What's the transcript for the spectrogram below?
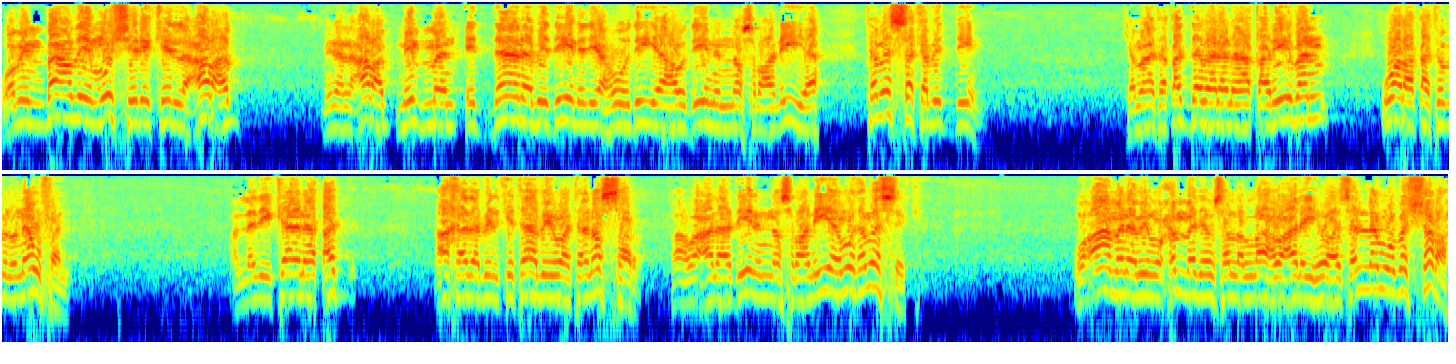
ومن بعض مشرك العرب من العرب ممن ادان بدين اليهودية أو دين النصرانية تمسك بالدين. كما تقدم لنا قريبا ورقة بن نوفل الذي كان قد أخذ بالكتاب وتنصر فهو على دين النصرانية متمسك. وآمن بمحمد صلى الله عليه وسلم وبشره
